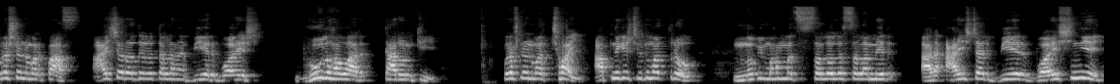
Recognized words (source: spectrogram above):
প্রশ্ন নম্বর পাঁচ আয়সা রদুল্লাহ বিয়ের বয়স ভুল হওয়ার কারণ কি? প্রশ্ন নম্বর ছয়, আপনি কি শুধুমাত্র নবী মোহাম্মদ সাল্লা সাল্লামের আর আয়েশার বিয়ের বয়স নিয়েই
